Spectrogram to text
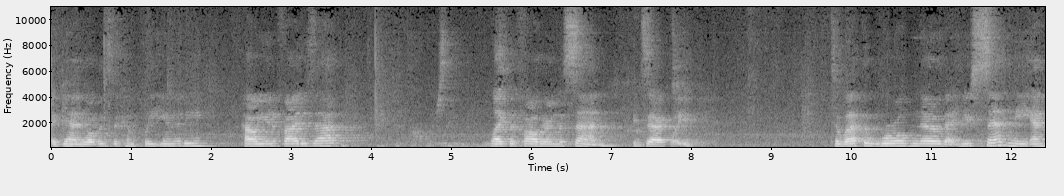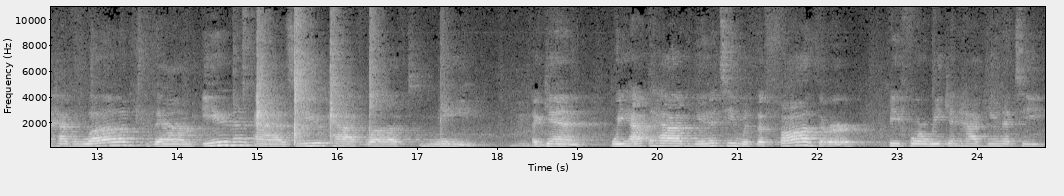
Again, what was the complete unity? How unified is that? Like the Father and the Son. Exactly. To let the world know that you sent me and have loved them even as you have loved me. Mm. Again, we have to have unity with the Father before we can have unity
